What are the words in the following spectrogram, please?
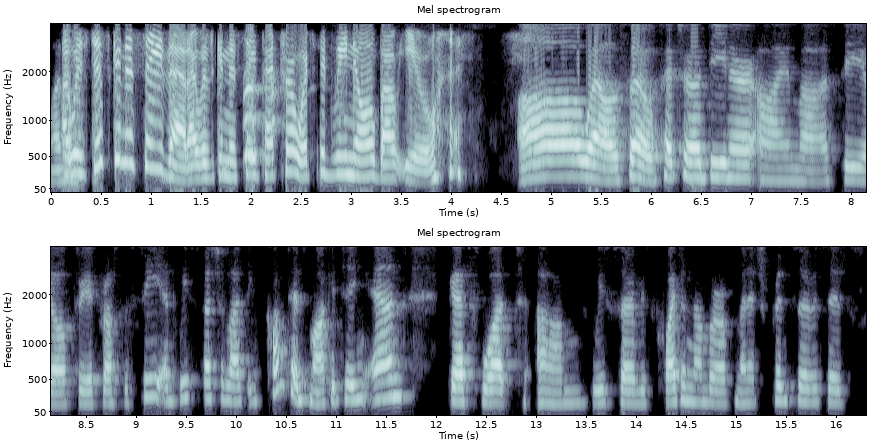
I was just going to say that. I was going to say, Petra, what should we know about you? Ah, uh, well, so Petra Diener, I'm uh, CEO of Three Across the Sea, and we specialize in content marketing. And guess what? Um, we service quite a number of managed print services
